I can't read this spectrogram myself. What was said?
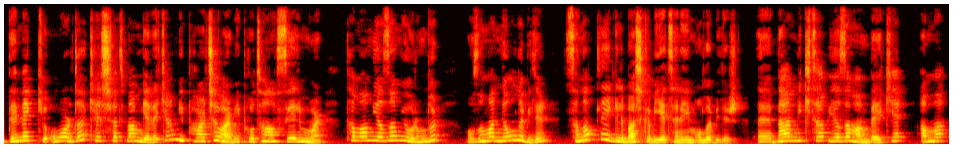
demek ki orada keşfetmem gereken bir parça var, bir potansiyelim var. Tamam yazamıyorumdur. O zaman ne olabilir? Sanatla ilgili başka bir yeteneğim olabilir. Ee, ben bir kitap yazamam belki ama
